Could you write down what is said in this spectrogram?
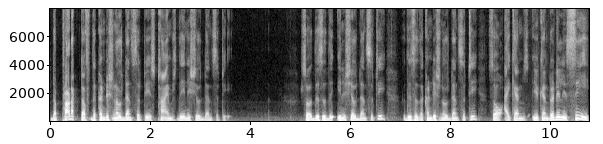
the product of the conditional densities times the initial density. So this is the initial density this is the conditional density. So I can you can readily see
